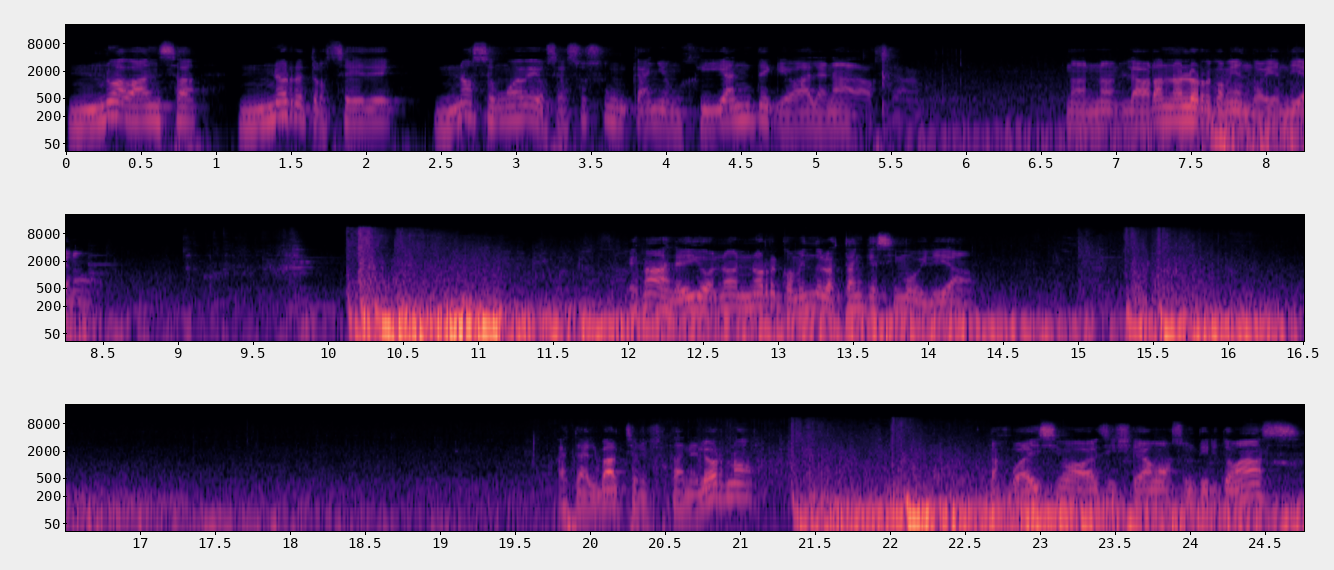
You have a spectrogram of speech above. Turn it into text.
no avanza, no retrocede, no se mueve, o sea, sos un cañón gigante que va a la nada, o sea, no, no, la verdad no lo recomiendo, hoy en día no. Es más, le digo, no, no recomiendo los tanques sin movilidad. Hasta el Butcher está en el horno. Está jugadísimo. A ver si llegamos un tirito más.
